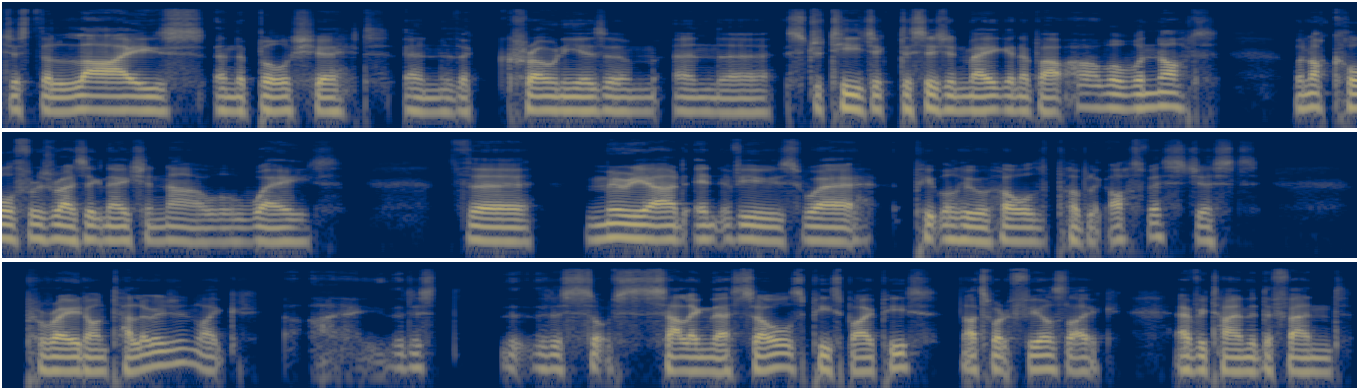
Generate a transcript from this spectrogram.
just the lies and the bullshit and the cronyism and the strategic decision making about, oh, well, we're not, we're not call for his resignation now. We'll wait. The myriad interviews where people who hold public office just parade on television. Like, they're just, they're just sort of selling their souls piece by piece. That's what it feels like every time they defend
